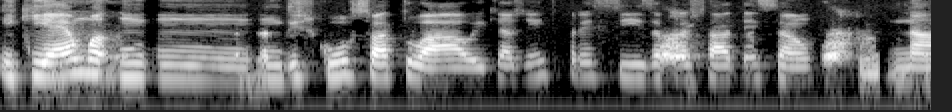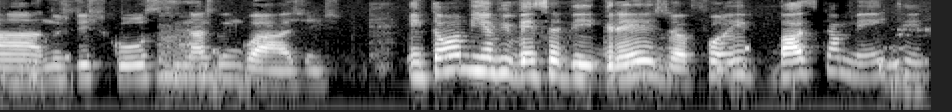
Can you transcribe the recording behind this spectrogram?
E, e, que, é uma, um, um, um, discurso atual e que a gente precisa prestar atenção na, nos discursos e nas linguagens. Então, a minha vivência de igreja foi basicamente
